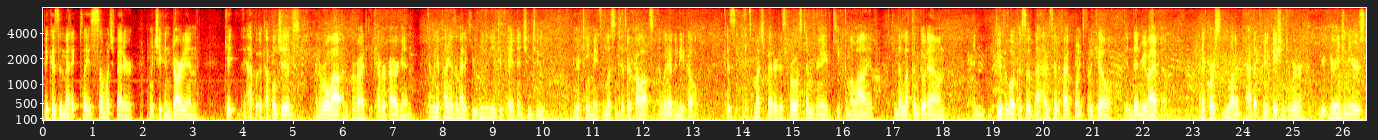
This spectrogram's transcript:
because the medic plays so much better when she can dart in, get a couple jibs, and roll out and provide cover fire again. And when you're playing as a medic, you really need to pay attention to your teammates and listen to their callouts whenever they need help because it's much better to throw a stim grenade, keep them alive, than to let them go down and give the locusts 175 points for the kill and then revive them. And of course, you want to have that communication to where your, your engineers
